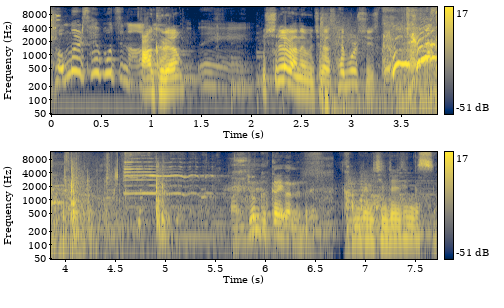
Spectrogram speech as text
점을 세보진 않아요 아, 그래요? 네 실례가 안 되면 제가 세볼 수 있을까요? 완전 가까이 갔는데? 감정이 진전이 생겼어.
